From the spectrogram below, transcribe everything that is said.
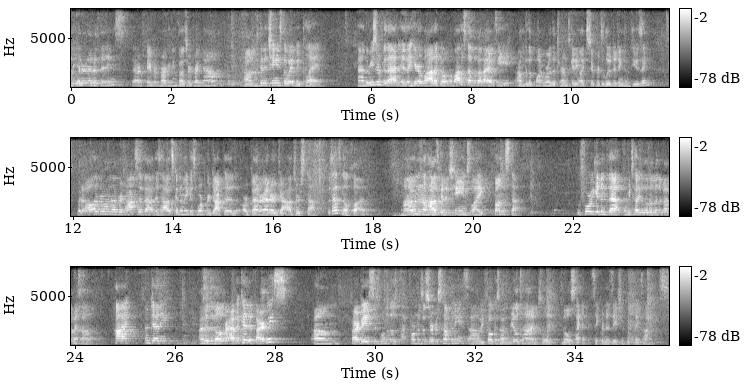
about the Internet of Things, our favorite marketing buzzword right now, um, is going to change the way we play. And the reason for that is I hear a lot of, go, a lot of stuff about IoT um, to the point where the term's getting like super diluted and confusing. But all everyone ever talks about is how it's going to make us more productive or better at our jobs or stuff. But that's no fun. Uh, I want to know how it's going to change like fun stuff. Before we get into that, let me tell you a little bit about myself. Hi, I'm Jenny. I'm a developer advocate at Firebase. Um, Firebase is one of those platform as a service companies. Uh, we focus on real time, so like millisecond synchronization between clients.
